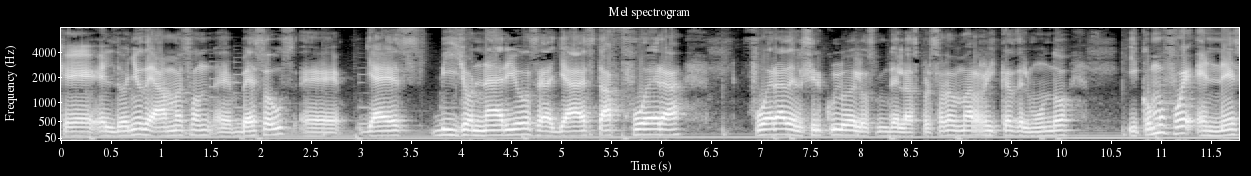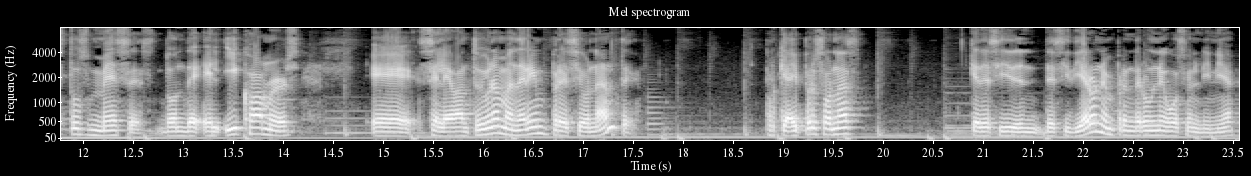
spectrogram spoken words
que el dueño de Amazon, eh, Bezos, eh, ya es billonario, o sea, ya está fuera, fuera del círculo de, los, de las personas más ricas del mundo? ¿Y cómo fue en estos meses donde el e-commerce eh, se levantó de una manera impresionante? Porque hay personas que deciden, decidieron emprender un negocio en línea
